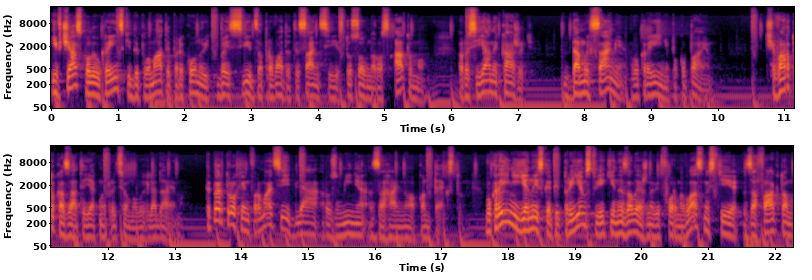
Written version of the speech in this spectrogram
І в час, коли українські дипломати переконують весь світ запровадити санкції стосовно Росатому, росіяни кажуть: да ми самі в Україні покупаємо. Чи варто казати, як ми при цьому виглядаємо? Тепер трохи інформації для розуміння загального контексту. В Україні є низка підприємств, які незалежно від форми власності за фактом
